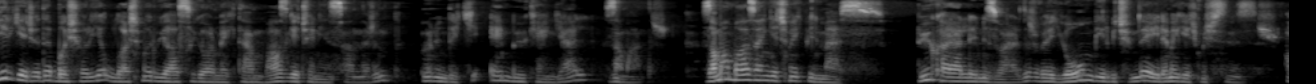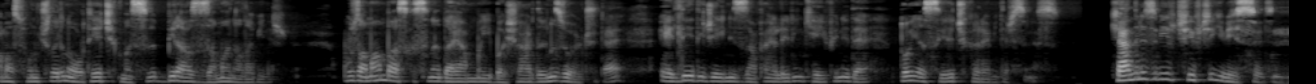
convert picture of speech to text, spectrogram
bir gecede başarıya ulaşma rüyası görmekten vazgeçen insanların önündeki en büyük engel zamandır. Zaman bazen geçmek bilmez. Büyük hayalleriniz vardır ve yoğun bir biçimde eyleme geçmişsinizdir. Ama sonuçların ortaya çıkması biraz zaman alabilir. Bu zaman baskısına dayanmayı başardığınız ölçüde elde edeceğiniz zaferlerin keyfini de doyasıya çıkarabilirsiniz. Kendinizi bir çiftçi gibi hissedin.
